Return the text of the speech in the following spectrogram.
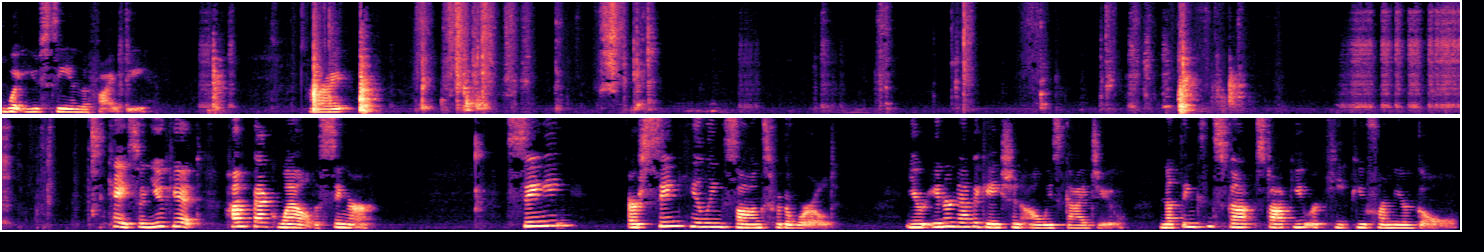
what you see in the 5D. All right. Okay, so you get Humpback Whale, the singer, singing or sing healing songs for the world. Your inner navigation always guides you. Nothing can stop you or keep you from your goal.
